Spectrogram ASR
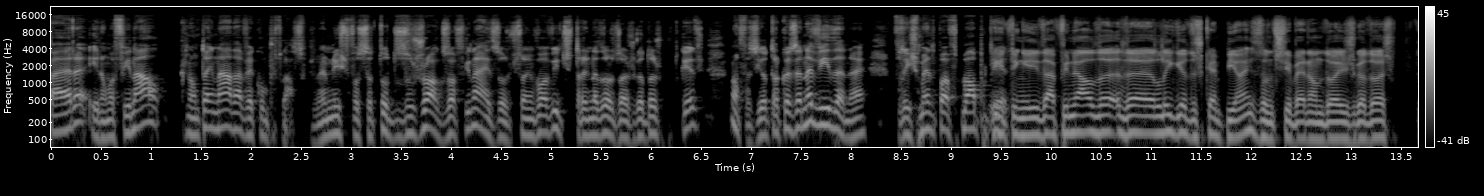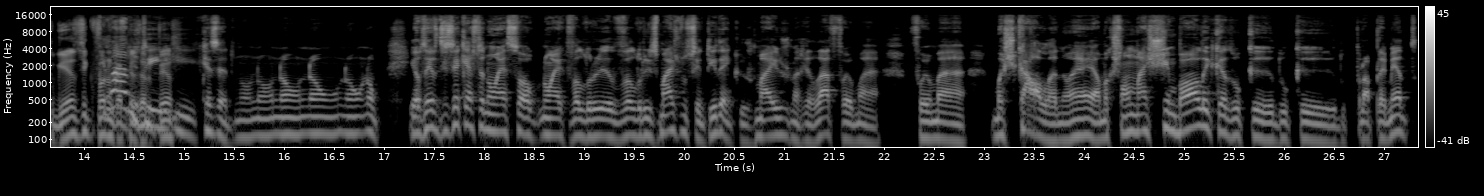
para ir a uma final que não tem nada a ver com Portugal. Se o Primeiro-Ministro fosse a todos os jogos ou finais onde estão envolvidos treinadores ou jogadores portugueses, não fazia outra coisa na vida, não é? Felizmente para o futebol português. E tinha ido à final da, da, Liga dos Campeões, onde estiveram dois jogadores portugueses e que foram claro, campeões europeus. E, quer dizer, não, não, não, não, não, não, eu devo dizer que esta não é só, não é que valorize mais no sentido em que os meios, na realidade, foi uma, foi uma, uma escala, não é? É uma questão mais simbólica do que, do que, do que propriamente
